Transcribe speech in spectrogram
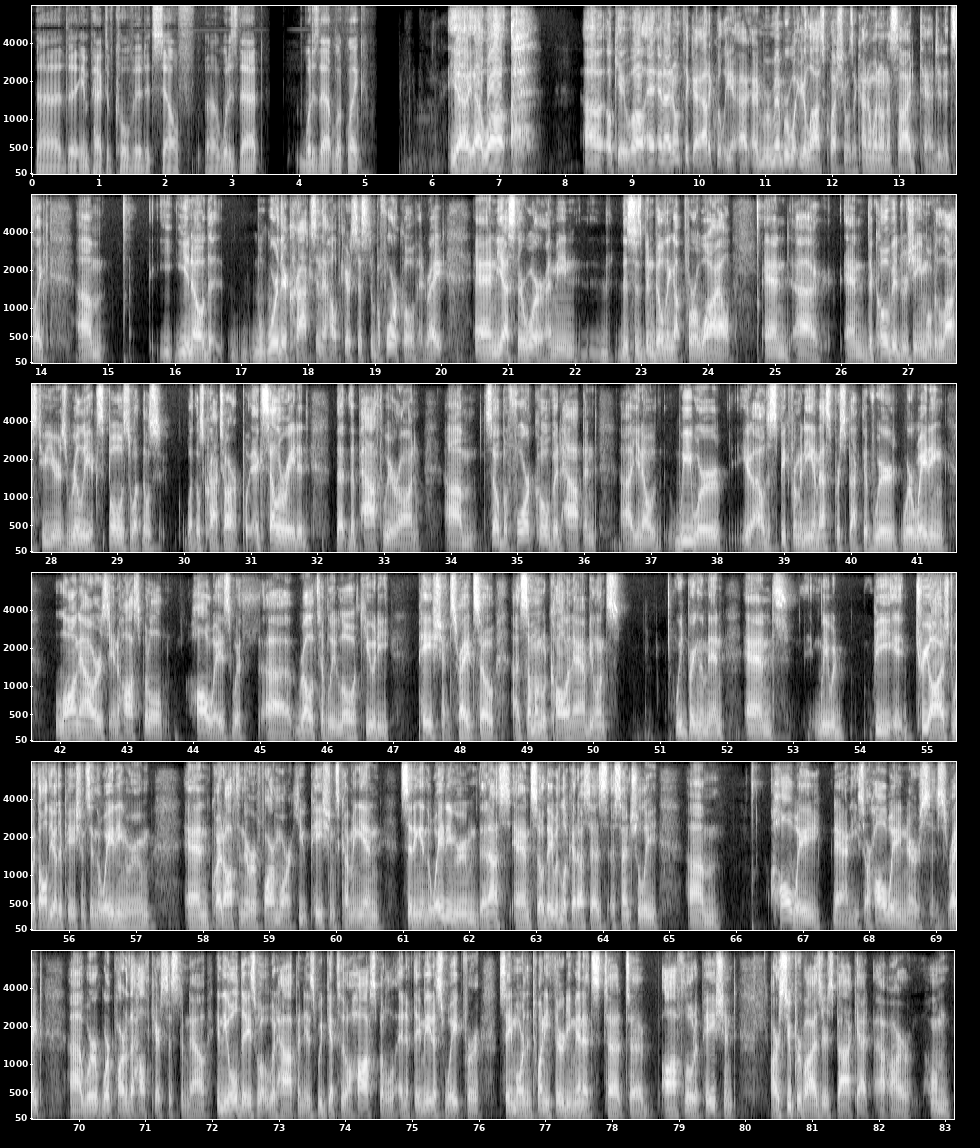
uh, the impact of COVID itself, uh, what that what does that look like? Yeah, yeah. Well, uh, okay. Well, and, and, I don't think I adequately. I, I, remember what your last question was. I kind of went on a side tangent. It's like, um, y- you know, the, were there cracks in the healthcare system before COVID, right? And yes, there were. I mean, th- this has been building up for a while, and uh, and the COVID regime over the last two years really exposed what those what those cracks are, put, accelerated the the path we were on. Um, so before COVID happened, uh, you know, we were, you know, I'll just speak from an EMS perspective. We're we're waiting long hours in hospital hallways with uh, relatively low acuity patients, right? So uh, someone would call an ambulance, we'd bring them in, and we would be triaged with all the other patients in the waiting room. And quite often there were far more acute patients coming in sitting in the waiting room than us. And so they would look at us as essentially um, hallway nannies or hallway nurses, right? Uh, we're, we're part of the healthcare system now. In the old days, what would happen is we'd get to a hospital, and if they made us wait for, say, more than 20, 30 minutes to, to offload a patient, our supervisors back at uh, our home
